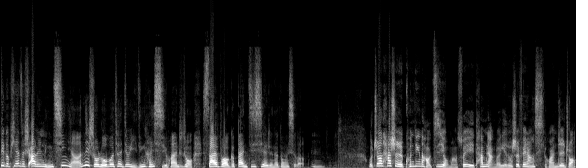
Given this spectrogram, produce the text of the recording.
这个片子是二零零七年啊，那时候罗伯特就已经很喜欢这种 cyborg 半机械人的东西了。嗯，我知道他是昆汀的好基友嘛，所以他们两个也都是非常喜欢这种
